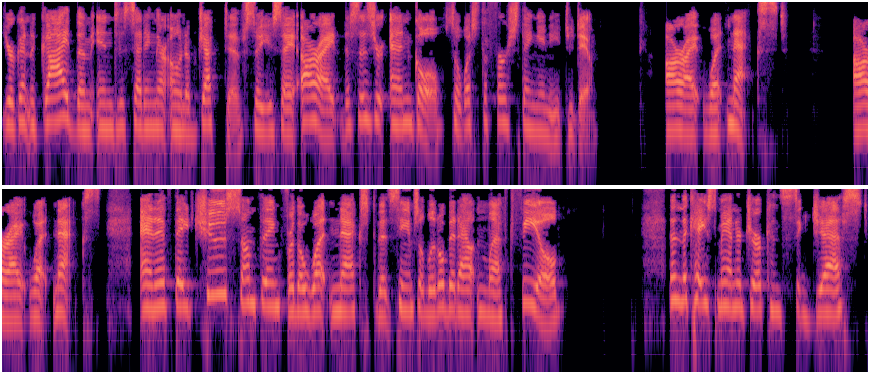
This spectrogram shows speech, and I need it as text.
You're going to guide them into setting their own objectives. So you say all right this is your end goal. So what's the first thing you need to do? All right what next all right what next? And if they choose something for the what next that seems a little bit out in left field then the case manager can suggest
